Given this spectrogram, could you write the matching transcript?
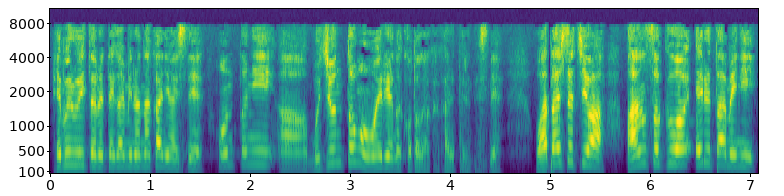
ヘブルイトの手紙の中にはですね本当にあ矛盾とも思えるようなことが書かれてるんですね。私たちは安息を得るために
